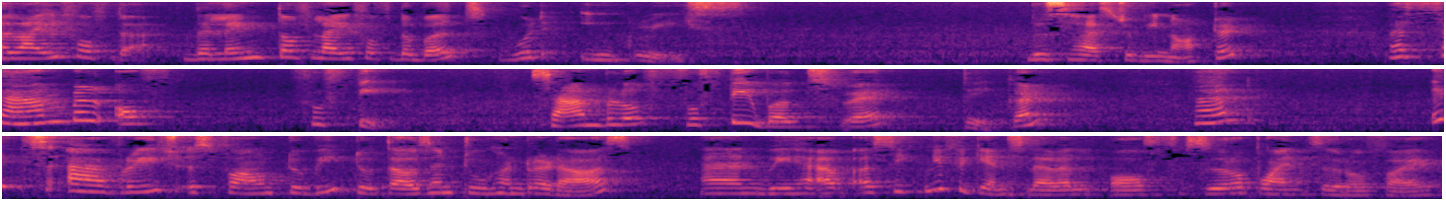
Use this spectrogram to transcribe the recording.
the life of the the length of life of the bulbs would increase this has to be noted. A sample of 50. Sample of 50 bulbs were taken and its average is found to be 2200 hours and we have a significance level of 0.05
